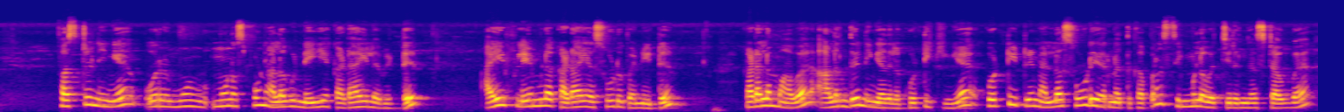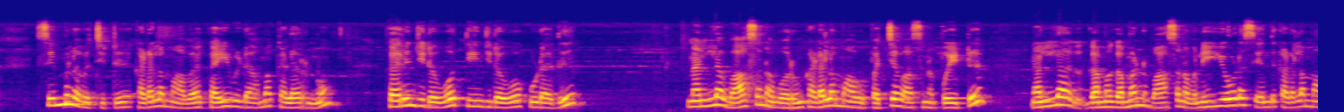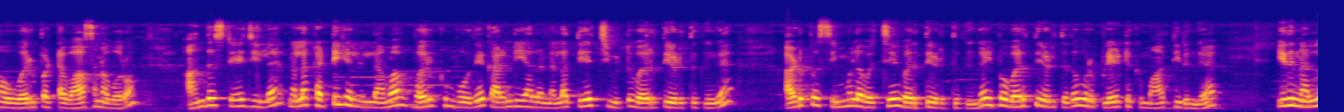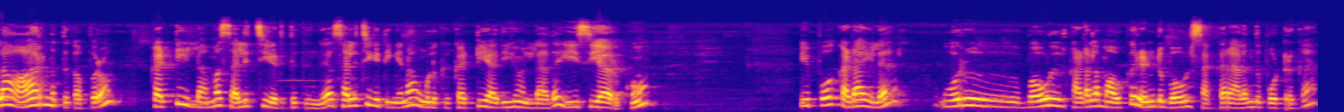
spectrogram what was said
ஃபஸ்ட்டு நீங்கள் ஒரு மூணு மூணு ஸ்பூன் அளவு நெய்யை கடாயில் விட்டு ஐ ஃப்ளேமில் கடாயை சூடு பண்ணிவிட்டு கடலை மாவை அளந்து நீங்கள் அதில் கொட்டிக்கிங்க. கொட்டிட்டு நல்லா சூடு ஏறினதுக்கப்புறம் சிம்மில் வச்சுருங்க ஸ்டவ்வை சிம்மில் வச்சுட்டு கடலை மாவை கைவிடாமல் கிளறணும். கரிஞ்சிடவோ தீஞ்சிடவோ கூடாது. நல்ல வாசனை வரும். கடலை மாவு பச்சை வாசனை போயிட்டு நல்லா கம கமன்னு வாசனை வரும் நெய்யோடு சேர்ந்து கடலை மாவு வறுபட்ட வாசனை வரும். அந்த ஸ்டேஜில் நல்லா கட்டிகள் இல்லாமல் வறுக்கும் போதே கரண்டியால் நல்லா தேய்ச்சி விட்டு வறுத்து எடுத்துக்குங்க. அடுப்பை சிம்மில் வச்சே வறுத்து எடுத்துக்குங்க. இப்போ வறுத்து எடுத்ததை ஒரு பிளேட்டுக்கு மாற்றிடுங்க இது நல்லா ஆறுனதுக்கு அப்புறம் கட்டி இல்லாமல் சலிச்சு எடுத்துக்குங்க. சலிச்சுக்கிட்டிங்கன்னா உங்களுக்கு கட்டி அதிகம் இல்லாத ஈஸியாக இருக்கும். இப்போது கடாயில் ஒரு பவுல் கடலை மாவுக்கு ரெண்டு பவுல் சர்க்கரை அளந்து போட்டிருக்கேன்.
